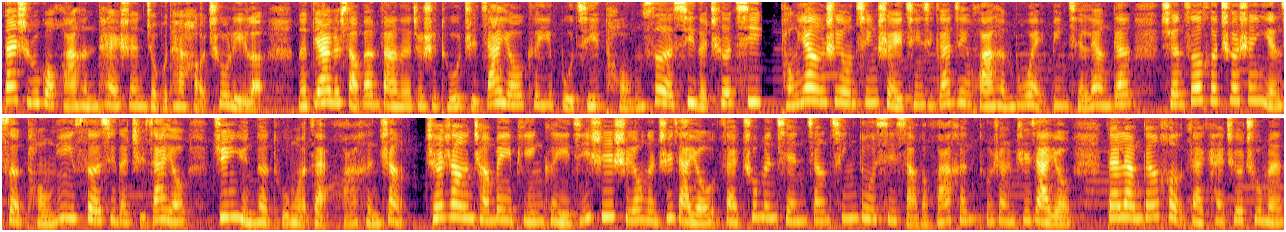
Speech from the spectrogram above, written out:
但是如果划痕太深，就不太好处理了。那第二个小办法呢，就是涂指甲油，可以补齐同色系的车漆。同样是用清水清洗干净划痕部位，并且晾干，选择和车身颜色同一色系的指甲油，均匀的涂抹在划痕上。车上常备一瓶可以及时使用的指甲油，在出门前将轻度细小的划痕涂上指甲油，待晾干后再开车出门，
